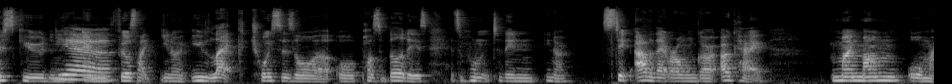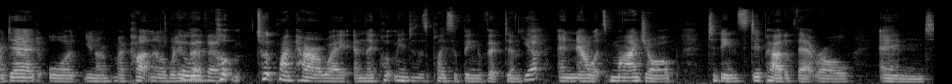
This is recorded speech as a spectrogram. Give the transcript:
rescued and, Yeah. and feels like you know you lack choices or or possibilities it's important to then you know step out of that role and go okay my mum or my dad or you know my partner or whatever put, took my power away and they put me into this place of being a victim Yep. and now it's my job to then step out of that role and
